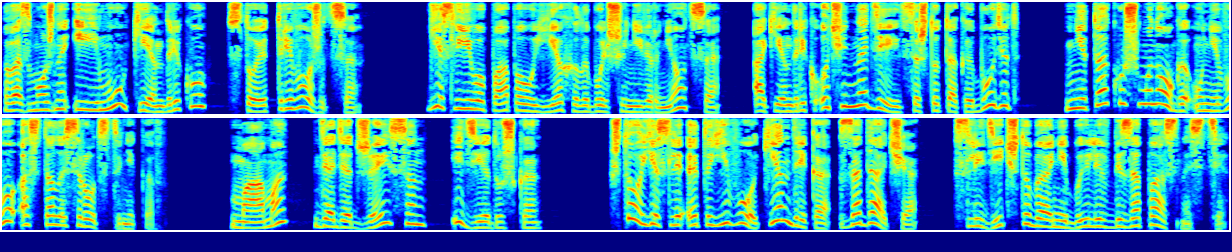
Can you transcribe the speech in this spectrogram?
возможно, и ему, Кендрику, стоит тревожиться. Если его папа уехал и больше не вернется, а Кендрик очень надеется, что так и будет, не так уж много у него осталось родственников. Мама, дядя Джейсон и дедушка. Что, если это его, Кендрика, задача — следить, чтобы они были в безопасности?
